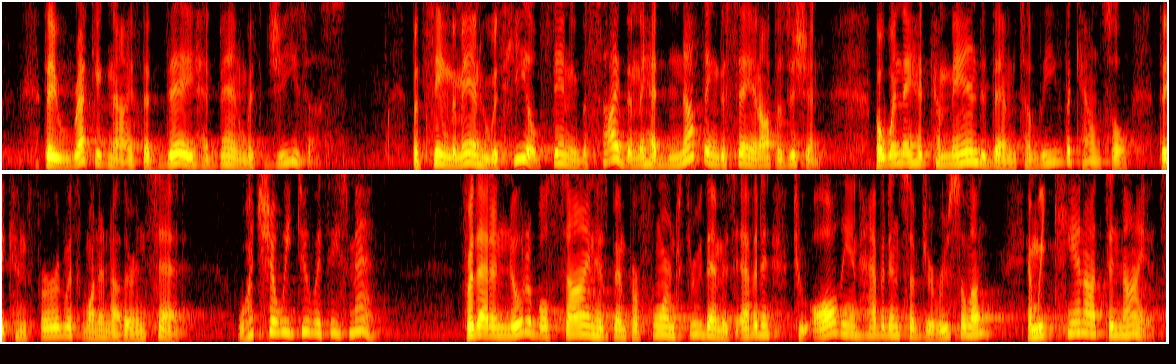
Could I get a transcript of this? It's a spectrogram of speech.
They recognized that they had been with Jesus. But seeing the man who was healed standing beside them, they had nothing to say in opposition. But when they had commanded them to leave the council, they conferred with one another and said, What shall we do with these men? For that a notable sign has been performed through them is evident to all the inhabitants of Jerusalem and we cannot deny it.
